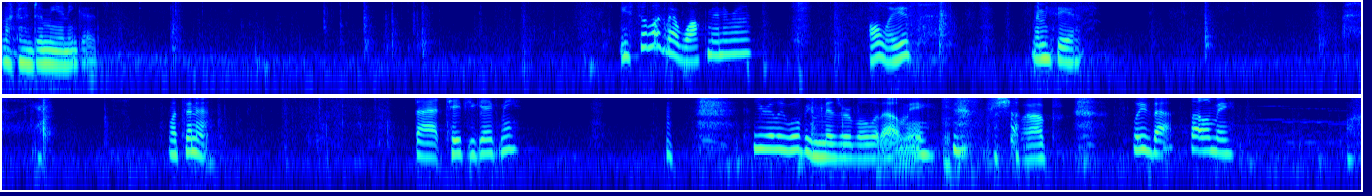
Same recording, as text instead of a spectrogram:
Not gonna do me any good. You still lug that Walkman around? Always. Let me see it. Here. What's in it? That tape you gave me? You really will be miserable without me. Shut up. Leave that. Follow me.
